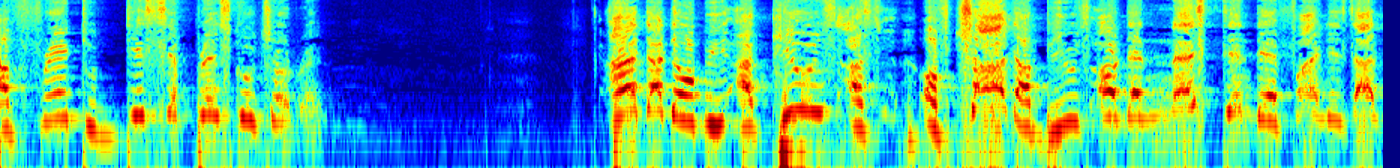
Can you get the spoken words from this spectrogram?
afraid to discipline school children. Either they will be accused as, of child abuse or the next thing they find is that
